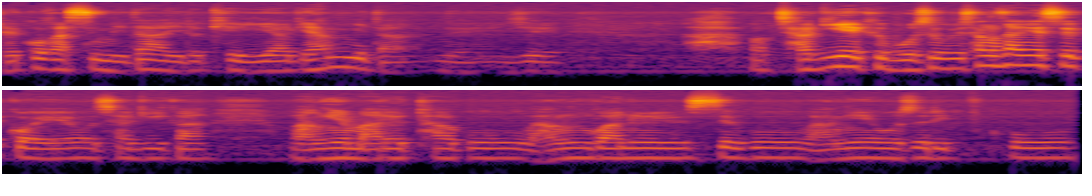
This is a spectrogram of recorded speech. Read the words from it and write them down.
될 것 같습니다. 이렇게 이야기합니다. 네, 이제 아, 막 자기의 그 모습을 상상했을 거예요. 자기가 왕의 말을 타고 왕관을 쓰고 왕의 옷을 입고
